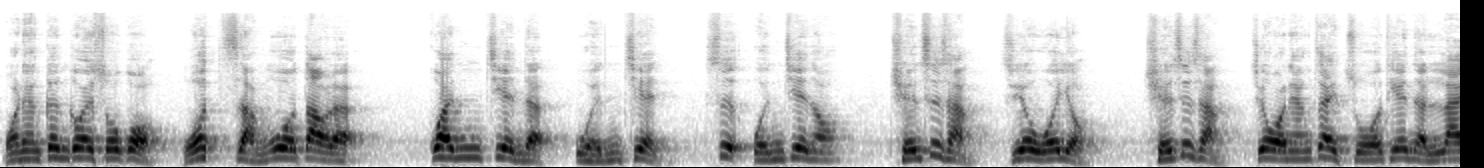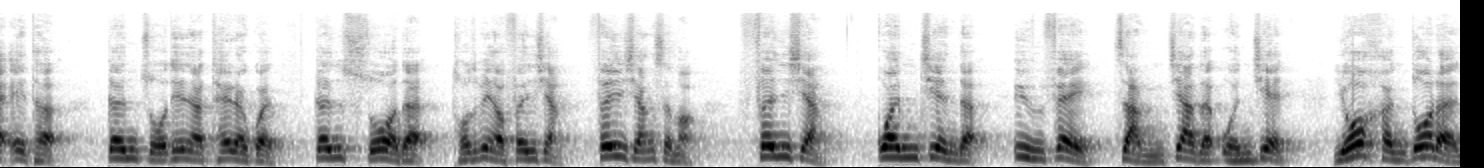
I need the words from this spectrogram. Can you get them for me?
王良跟各位说过，我掌握到了。关键的文件是文件哦，全市场只有我有，全市场只有我娘在昨天的 Lite 跟昨天的 Telegram 跟所有的投资朋友分享，分享什么？分享关键的运费涨价的文件。有很多人，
